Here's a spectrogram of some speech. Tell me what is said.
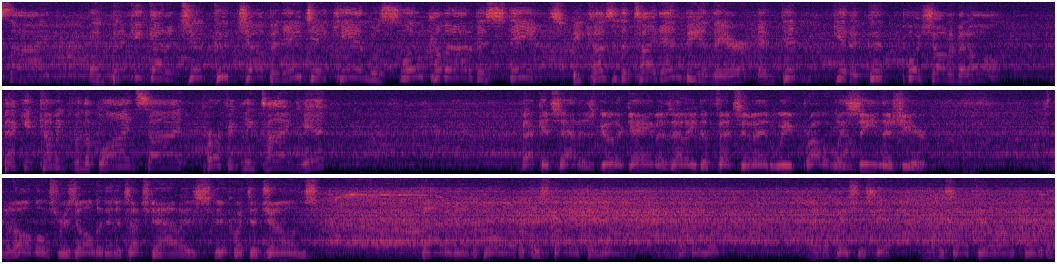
side, and Bequette got a ju- good jump, and A.J. Cann was slow coming out of his stance because of the tight end being there and didn't get a good push on him at all. Bequette coming from the blind side, perfectly timed hit. Bequette's had as good a game as any defensive end we've probably Yeah. seen this year. And it almost resulted in a touchdown as Quinta Jones diving on the ball, but they spot it at the one. Another and a vicious hit on the South Carolina quarterback.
